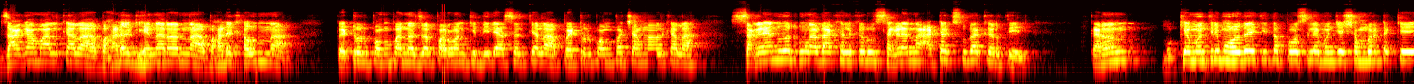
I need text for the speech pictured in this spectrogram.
जागा मालकाला भाडं घेणाऱ्यांना भाडं खाऊंना पेट्रोल पंपानं जर परवानगी दिली असेल त्याला पेट्रोल पंपाच्या मालकाला सगळ्यांवर गुन्हा दाखल करून सगळ्यांना अटक सुद्धा करतील कारण मुख्यमंत्री महोदय तिथं पोहोचले म्हणजे शंभर टक्के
